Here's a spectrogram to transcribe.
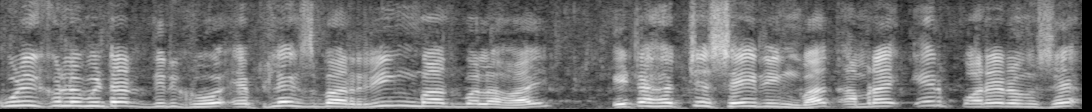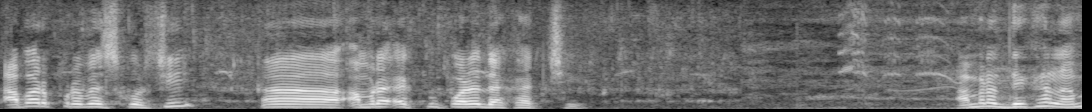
কুড়ি কিলোমিটার দীর্ঘ এফ্লেক্স বা রিং বাঁধ বলা হয়। এটা হচ্ছে সেই রিং বাঁধ। আমরা এর পরের অংশে আবার প্রবেশ করছি। আমরা একটু পরে দেখাচ্ছি। আমরা দেখালাম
